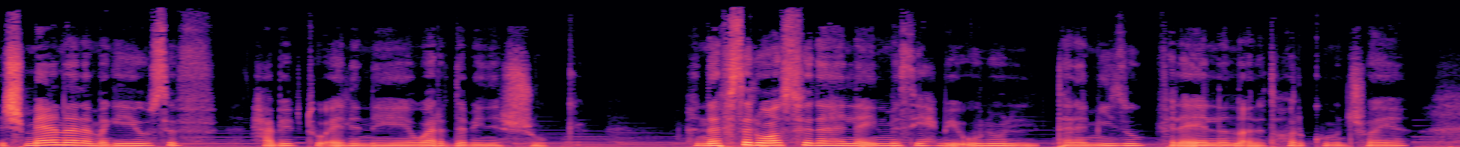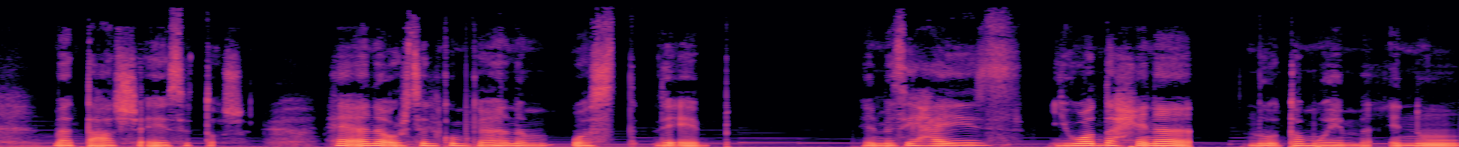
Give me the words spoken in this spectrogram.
اشمعنى لما جه يوصف حبيبته قال إن هي وردة بين الشوك؟ نفس الوصف ده هنلاقي المسيح بيقوله لتلاميذه في الآية اللي أنا قريتها لكم من شوية متى 10 آية 16 ها أنا أرسلكم كغنم وسط ذئاب المسيح عايز يوضح هنا نقطة مهمة إنه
